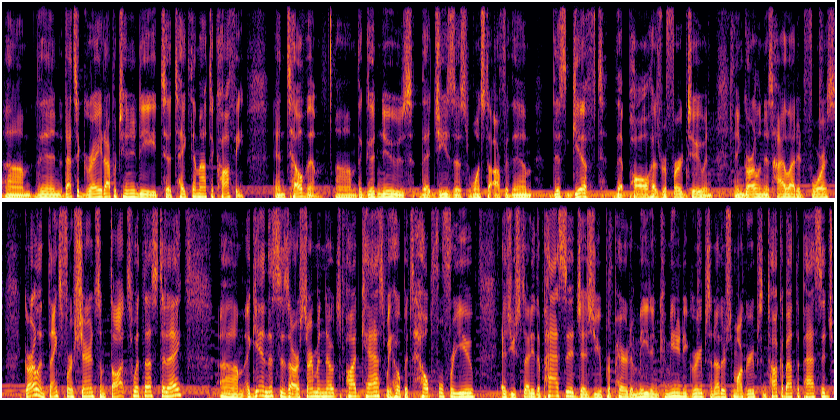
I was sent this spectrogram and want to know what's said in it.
Um, then that's a great opportunity to take them out to coffee and tell them um, the good news that Jesus wants to offer them. This gift that Paul has referred to and and Garland has highlighted for us. Garland, thanks for sharing some thoughts with us today. Um, again, this is our sermon notes podcast. We hope it's helpful for you as you study the passage, as you prepare to meet in community groups and other small groups and talk about the passage.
